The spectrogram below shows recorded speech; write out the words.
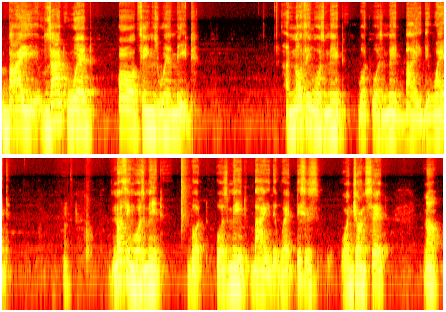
by that word all things were made, and nothing was made but was made by the word. Nothing was made but was made by the word. This is what John said. Now,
